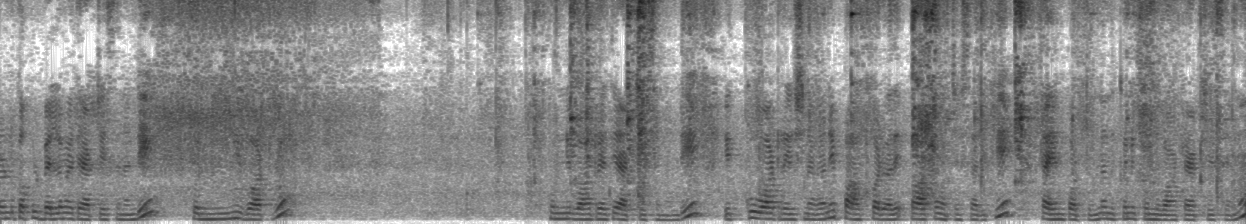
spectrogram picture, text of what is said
రెండు కప్పులు బెల్లం అయితే యాడ్ చేశానండి. కొన్ని వాటరు. కొన్ని వాటర్ అయితే యాడ్ చేశానండి. ఎక్కువ వాటర్ వేసినా కానీ పాకు పడి అదే పాకం వచ్చేసరికి టైం పడుతుంది. అందుకని కొన్ని వాటర్ యాడ్ చేశాను.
